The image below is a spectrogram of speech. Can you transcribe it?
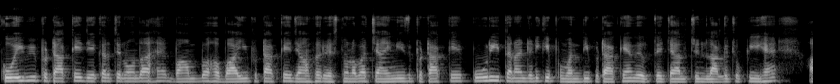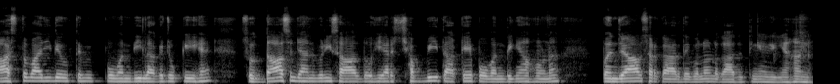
ਕੋਈ ਵੀ ਪਟਾਕੇ ਜੇਕਰ ਚਲਾਉਂਦਾ ਹੈ, ਬੰਬ, ਹਵਾਈ ਪਟਾਕੇ ਜਾਂ ਫਿਰ ਇਸ ਤੋਂ ਇਲਾਵਾ ਚਾਈਨੀਜ਼ ਪਟਾਕੇ, ਪੂਰੀ ਤਰ੍ਹਾਂ ਜਿਹੜੀ ਕਿ ਪਾਬੰਦੀ ਪਟਾਕਿਆਂ ਦੇ ਉੱਤੇ ਚੱਲ ਚ ਲੱਗ ਚੁੱਕੀ ਹੈ ਆਸਤਬਾਜ਼ੀ ਦੇ ਉੱਤੇ ਵੀ ਪਾਬੰਦੀ ਲੱਗ ਚੁੱਕੀ ਹੈ। ਸੋ 10 ਜਨਵਰੀ ਸਾਲ 2026 ਤੱਕ ਇਹ ਪਾਬੰਦੀਆਂ ਹੁਣ ਪੰਜਾਬ ਸਰਕਾਰ ਦੇ ਵੱਲੋਂ ਲਗਾ ਦਿੱਤੀਆਂ ਗਈਆਂ ਹਨ।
